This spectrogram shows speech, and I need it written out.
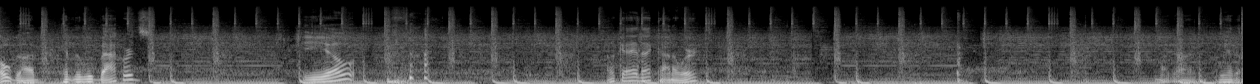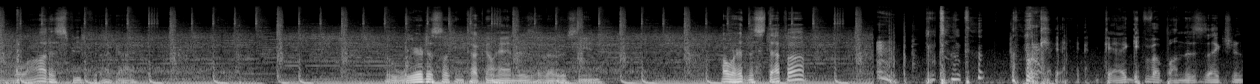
Oh god, hitting the loop backwards? Yo. okay, that kind of worked. Oh my god, we had a lot of speed for that guy. The weirdest looking techno handers I've ever seen. Oh, we're hitting the step up? okay, okay, I give up on this section.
